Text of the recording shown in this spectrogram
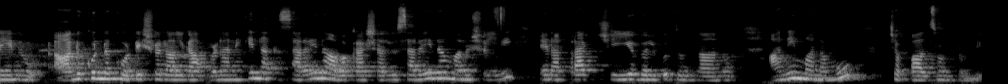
నేను అనుకున్న కోటేశ్వరాలుగా అవ్వడానికి నాకు సరైన అవకాశాలు, సరైన మనుషుల్ని నేను అట్రాక్ట్ చేయగలుగుతున్నాను అని మనము చెప్పాల్సి ఉంటుంది.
